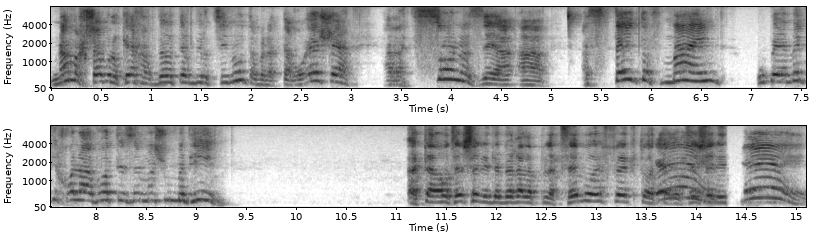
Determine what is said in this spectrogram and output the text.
אמנם עכשיו הוא לוקח הרבה יותר ברצינות, אבל אתה רואה שהרצון הזה, ה-state of mind, הוא באמת יכול להוות איזה משהו מדהים. אתה רוצה שאני אדבר על הפלצבו אפקט, או אתה כן, רוצה שאני... כן,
